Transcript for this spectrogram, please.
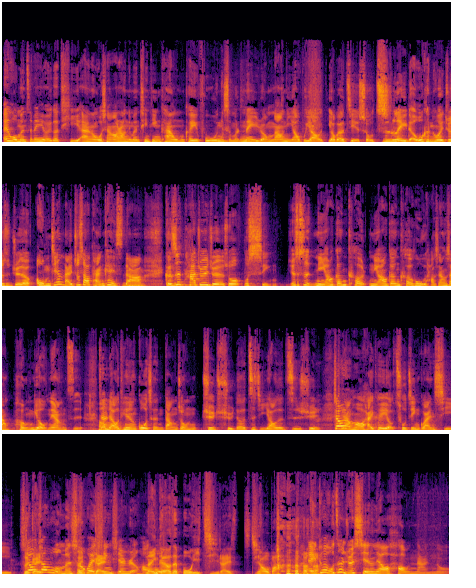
哎，我们这边有一个提案啊，我想要让你们听听看，我们可以服务你什么内容，然后你要不要，要不要接受之类的。我可能会就是觉得，哦，我们今天来就是要谈 case 的啊。可是他就会觉得说，不行，就是你要跟客，你要跟客户好像像朋友那样子，在聊天的过程当中去取得自己要的资讯，然后还可以有促进关系。教教我们社会新鲜人好，那应该要再播一集来教吧？哎，对，我真的觉得闲聊好难哦。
